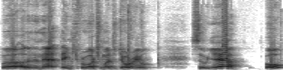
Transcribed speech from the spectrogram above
But other than that, thank you for watching my tutorial. So yeah. Oh,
